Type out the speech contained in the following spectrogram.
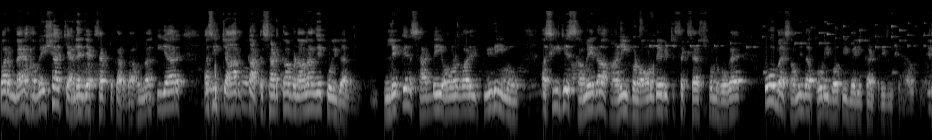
ਪਰ ਮੈਂ ਹਮੇਸ਼ਾ ਚੈਲੰਜ ਐਕਸੈਪਟ ਕਰਦਾ ਹੁੰਦਾ ਕਿ ਯਾਰ ਅਸੀਂ ਚਾਰ ਘੱਟ ਸੜਕਾਂ ਬਣਾ ਲਾਂਗੇ, ਕੋਈ ਗੱਲ ਨਹੀਂ। ਲੇਕਿਨ ਸਾਡੀ ਆਉਣ ਵਾਲੀ ਪੀੜ੍ਹੀ ਨੂੰ ਅਸੀਂ ਜੇ ਸਮੇਂ ਦਾ ਹਾਣੀ ਬਣਾਉਣ ਦੇ ਵਿੱਚ ਸਕਸੈਸਫੁਲ ਹੋ ਗਏ, ਉਹ ਮੈਂ ਸਮਝਦਾ ਥੋੜੀ ਬਹੁਤੀ ਮੇਰੀ ਕੰਟਰੀਬਿਊਸ਼ਨ ਹੋਊਗੀ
